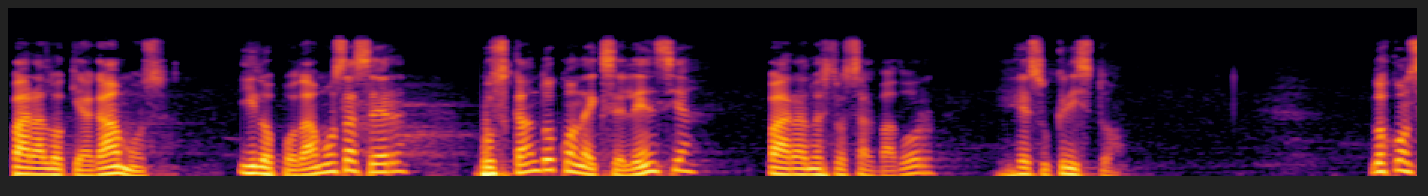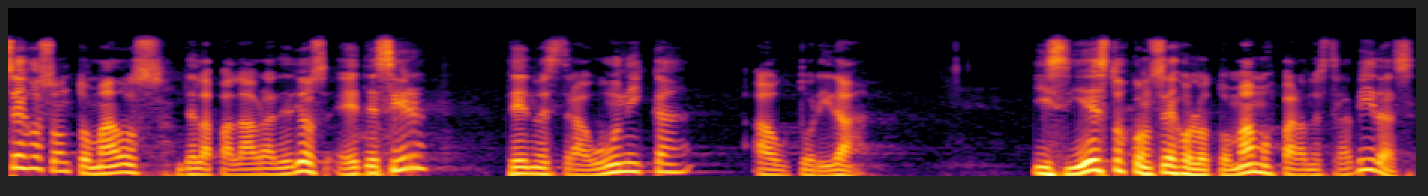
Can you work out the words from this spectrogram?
para lo que hagamos y lo podamos hacer buscando con la excelencia para nuestro Salvador Jesucristo. Los consejos son tomados de la palabra de Dios, es decir, de nuestra única autoridad. Y si estos consejos los tomamos para nuestras vidas,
